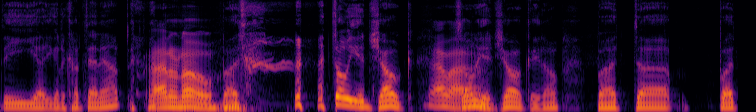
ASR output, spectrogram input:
the uh, you gonna cut that out? I don't know. but it's only a joke. I'm, It's only a joke, you know. But uh, but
